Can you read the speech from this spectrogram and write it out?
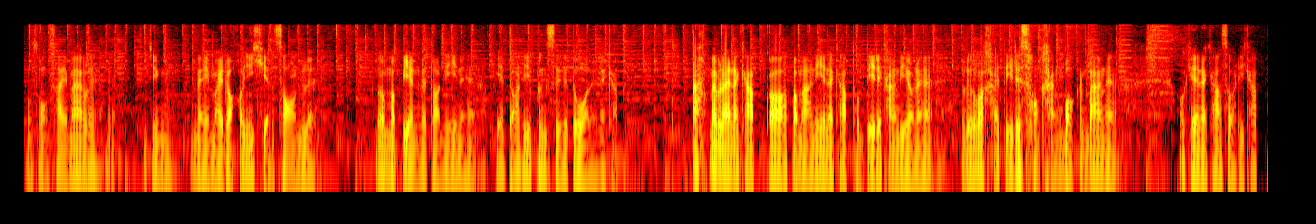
ผมสงสัยมากเลยเนี่ยที่จริงใน My Doc เขายังเขียน 2 อยู่เลยก็มาเปลี่ยนเลยตอนนี้นะฮะ เปลี่ยนตอนที่เพิ่งซื้อตัวเลยนะครับ อะ ไม่เป็นไรนะครับ ก็ประมาณนี้นะครับ ผมตีได้ครั้งเดียวนะฮะ หรือว่าใครตีได้ 2 ครั้งบอกกันบ้างนะฮะโอเคนะครับ สวัสดีครับ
